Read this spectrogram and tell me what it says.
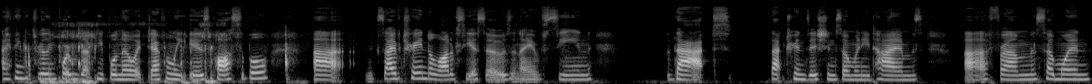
I think it's really important that people know it definitely is possible. Uh, because I've trained a lot of CSOs and I have seen that that transition so many times uh, from someone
